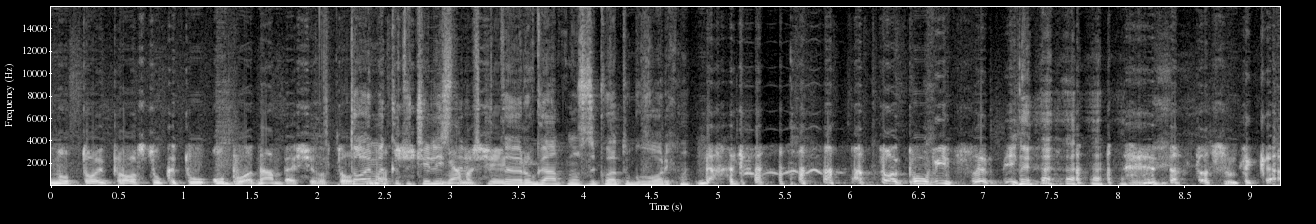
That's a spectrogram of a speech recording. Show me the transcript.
но той просто като обладан беше в този Той има като че ли Нямаше... арогантност, за която говорихме. Да, да. той е половин сърби. да, точно така.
